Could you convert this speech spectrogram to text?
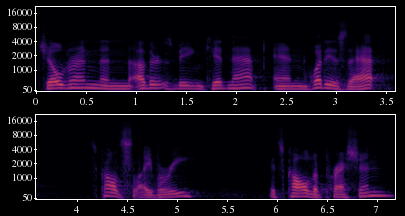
Children and others being kidnapped. And what is that? It's called slavery, it's called oppression.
